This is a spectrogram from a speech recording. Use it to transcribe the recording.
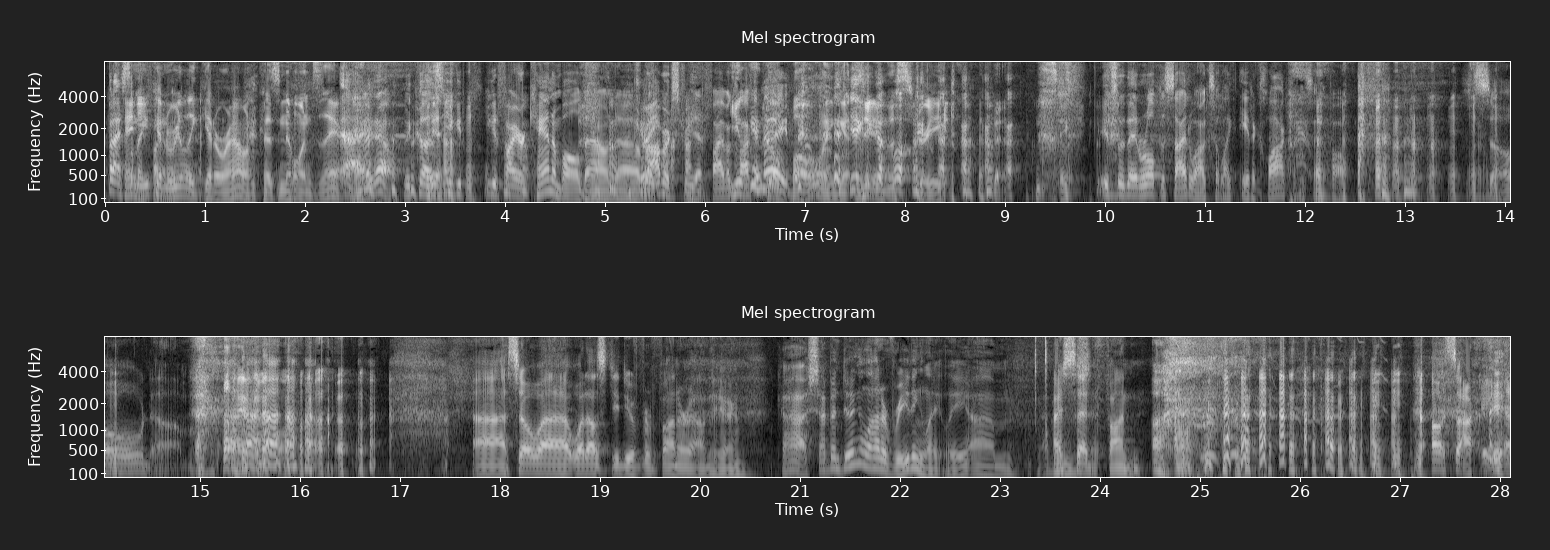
don't- I and you can really get around because no one's there. I know because you could you could fire a cannonball down uh, Robert Street at five You o'clock can at go night. bowling You can in go the street. It's so they roll up the sidewalks at like eight o'clock in St. Paul. so dumb. uh, so, uh, what else do you do for fun around here? Gosh, I've been doing a lot of reading lately. Um, I've I been- said fun. oh, sorry. That's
